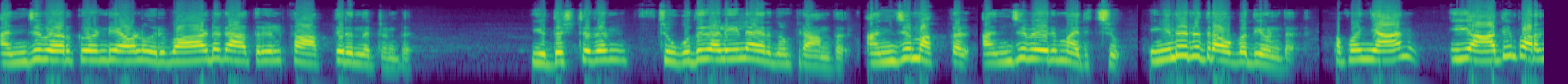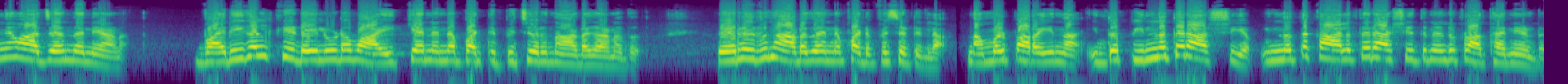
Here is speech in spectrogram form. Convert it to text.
അഞ്ചു പേർക്ക് വേണ്ടി അവൾ ഒരുപാട് രാത്രികൾ കാത്തിരുന്നിട്ടുണ്ട്. യുധിഷ്ഠിരൻ ചൂതുകളിയിലായിരുന്നു ഭ്രാന്ത്. അഞ്ചു മക്കൾ അഞ്ചു പേര് മരിച്ചു. ഇങ്ങനെ ഒരു ദ്രൗപദി ഉണ്ട് അപ്പൊ ഞാൻ ഈ ആദ്യം പറഞ്ഞ വാചകം തന്നെയാണ്. വരികൾക്കിടയിലൂടെ വായിക്കാൻ എന്നെ പഠിപ്പിച്ച ഒരു നാടകമാണത് വേറൊരു നാടകം എന്നെ പഠിപ്പിച്ചിട്ടില്ല. നമ്മൾ പറയുന്ന ഇത് ഇന്നത്തെ രാഷ്ട്രീയം ഇന്നത്തെ കാലത്തെ രാഷ്ട്രീയത്തിന് ഒരു പ്രാധാന്യമുണ്ട്.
